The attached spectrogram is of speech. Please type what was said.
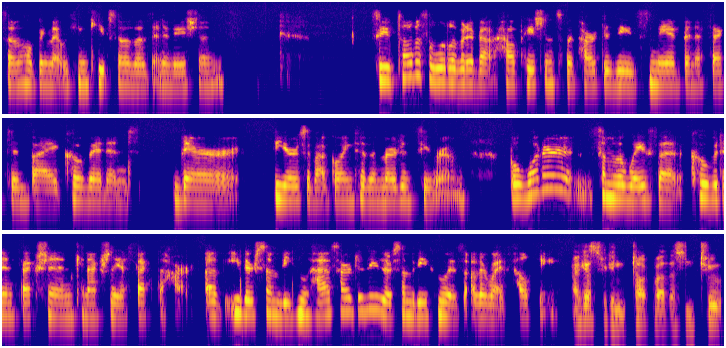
so I'm hoping that we can keep some of those innovations. So you've told us a little bit about how patients with heart disease may have been affected by COVID and their fears about going to the emergency room. But what are some of the ways that COVID infection can actually affect the heart of either somebody who has heart disease or somebody who is otherwise healthy? I guess we can talk about this in two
